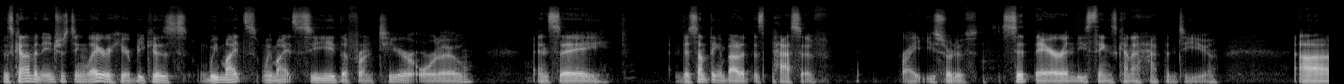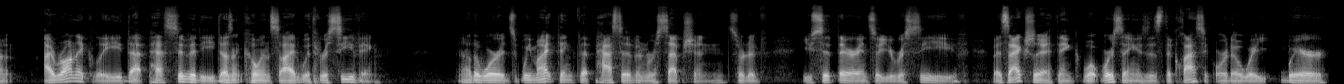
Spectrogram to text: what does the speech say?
There's kind of an interesting layer here because we might we might see the frontier ordo and say there's something about it that's passive, right? You sort of sit there and these things kind of happen to you. Uh, ironically, that passivity doesn't coincide with receiving. In other words, we might think that passive and reception sort of you sit there and so you receive, but it's actually I think what we're saying is is the classic ordo where where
